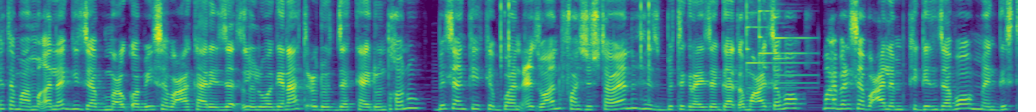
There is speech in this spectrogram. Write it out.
ከተማ መቐለ ግዝያብ መዕቆቢ ሰብዓ ካሬ ዘጽልሉ ወገናት ዑዶት ዘካይዱ እንትኾኑ ብሰንኪ ክባን ዕጽዋን ፋሽሽታውያን ህዝቢ ትግራይ ዘጋጠሞ ዓጸቦ ማሕበረሰብ ዓለም ክግንዘቦ መንግስቲ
